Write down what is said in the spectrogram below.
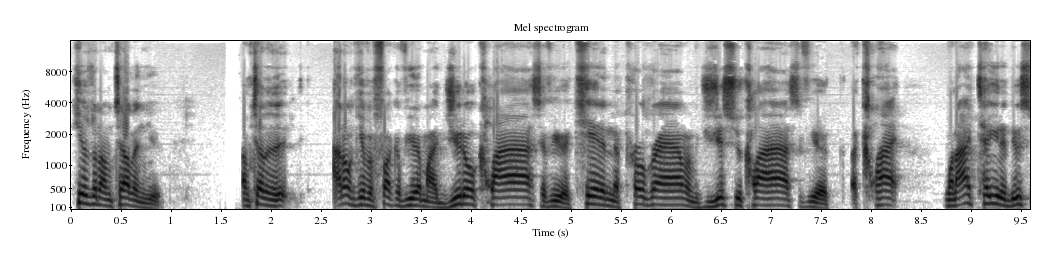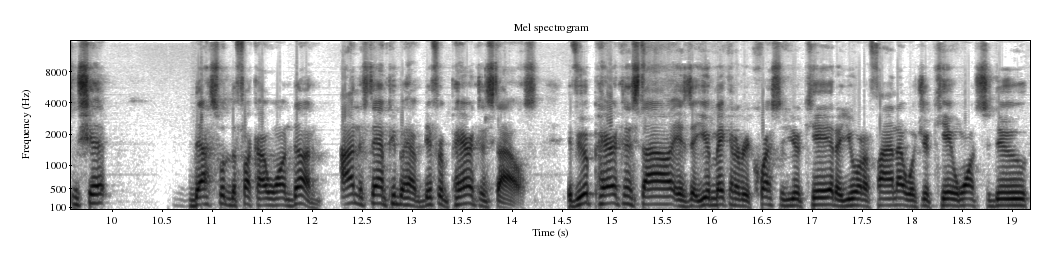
here's what I'm telling you. I'm telling you, I don't give a fuck if you're in my judo class, if you're a kid in the program, a jiu-jitsu class, if you're a client. When I tell you to do some shit, that's what the fuck I want done. I understand people have different parenting styles. If your parenting style is that you're making a request of your kid or you want to find out what your kid wants to do,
